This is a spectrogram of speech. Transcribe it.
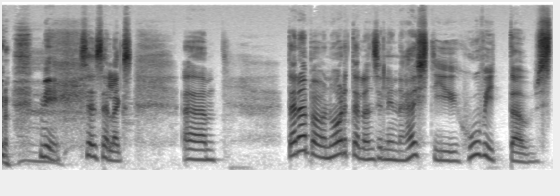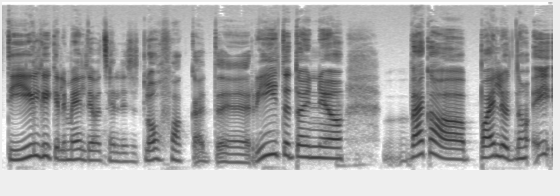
Nii, see selleks. Ähm, tänapäeva noortel on selline hästi huvitav stiil, kõigile meeldivad sellised lohvakad äh, riided, on ju. väga paljud noh, ei,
